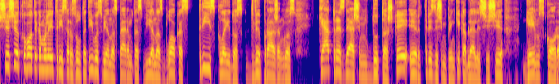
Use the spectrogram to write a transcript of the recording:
6 atkovoti kamuoliai, 3 rezultatyvus, 1 perimtas, 1 blokas, 3 klaidos, 2 pražangos. 42 taškai ir 35,6 game score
